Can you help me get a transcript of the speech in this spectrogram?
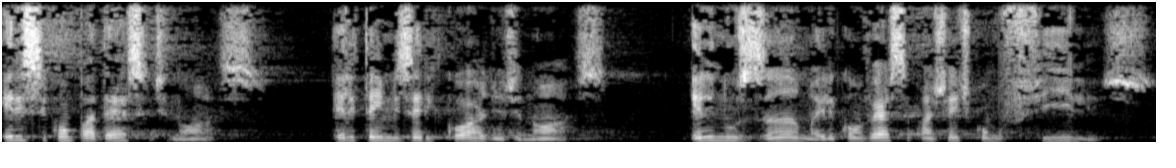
Ele se compadece de nós. Ele tem misericórdia de nós. Ele nos ama, ele conversa com a gente como filhos.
